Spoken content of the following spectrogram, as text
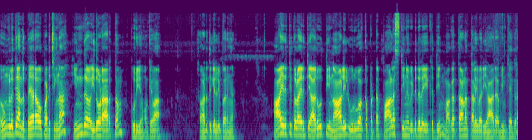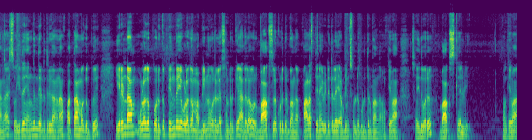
உங்களுக்கு அந்த பேராவை படிச்சிங்கன்னா இந்த இதோட அர்த்தம் புரியும். ஓகேவா ஸோ அடுத்த கேள்வி பாருங்கள் ஆயிரத்தி தொள்ளாயிரத்தி அறுபத்தி நாலில் உருவாக்கப்பட்ட பாலஸ்தீன விடுதலை இயக்கத்தின் மகத்தான தலைவர் யார் அப்படின்னு கேட்குறாங்க ஸோ இதை எங்கேருந்து எடுத்துருக்காங்கன்னா பத்தாம் வகுப்பு இரண்டாம் உலகப் போருக்கு பிந்தைய உலகம் அப்படின்னு ஒரு லெசன் இருக்குது அதில் ஒரு பாக்ஸில் கொடுத்துருப்பாங்க. பாலஸ்தீன விடுதலை அப்படின்னு சொல்லிட்டு கொடுத்துருப்பாங்க. ஓகேவா ஸோ இது ஒரு பாக்ஸ் கேள்வி. ஓகேவா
